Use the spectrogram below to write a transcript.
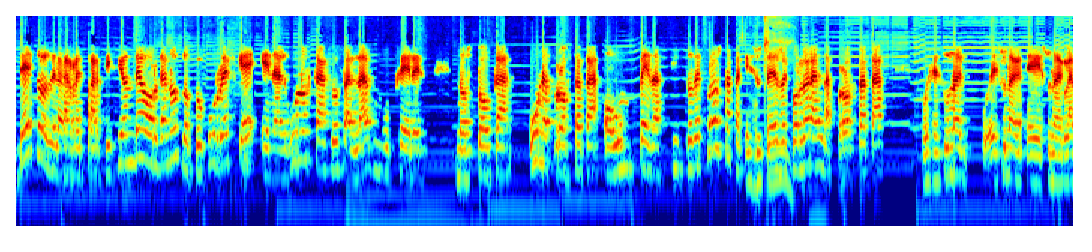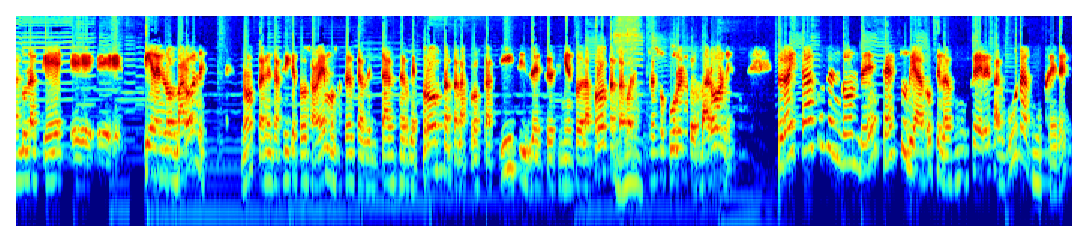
dentro de la repartición de órganos, lo que ocurre es que en algunos casos a las mujeres nos toca una próstata o un pedacito de próstata, que si ustedes recordarán, la próstata pues es una es una es una glándula que eh, eh, tienen los varones, ¿no? Tan es así que todos sabemos acerca del cáncer de próstata, la prostatitis, del crecimiento de la próstata, bueno, pues eso ocurre en los varones. Pero hay casos en donde se ha estudiado que las mujeres, algunas mujeres,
